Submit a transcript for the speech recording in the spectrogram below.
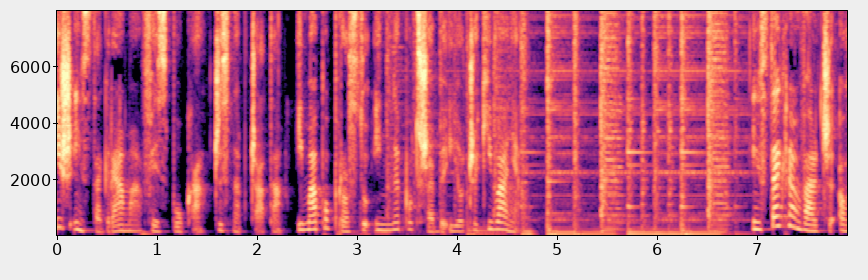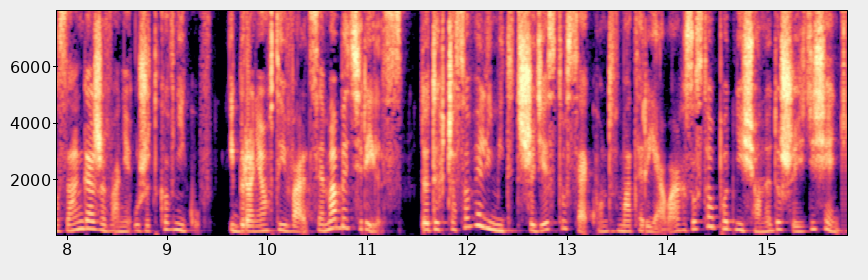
niż Instagrama, Facebooka czy Snapchata i ma po prostu inne potrzeby i oczekiwania. Instagram walczy o zaangażowanie użytkowników i bronią w tej walce ma być Reels. Dotychczasowy limit 30 sekund w materiałach został podniesiony do 60.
